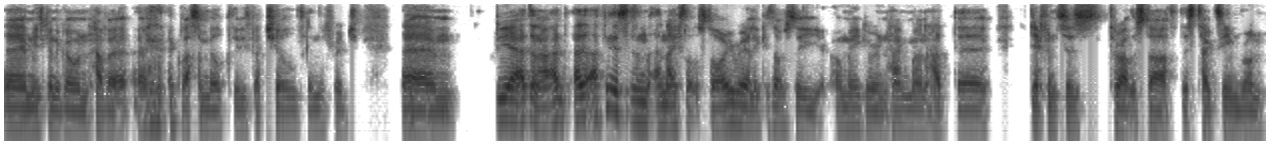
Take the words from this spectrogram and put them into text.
Um, he's going to go and have a, a, a glass of milk that he's got chilled in the fridge. Um, but yeah, I don't know. I, I, think this is a nice little story, really, because obviously Omega and Hangman had the differences throughout the start of this tag team run.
